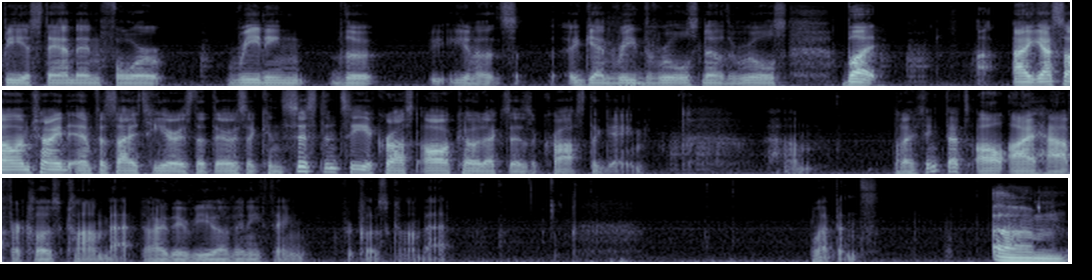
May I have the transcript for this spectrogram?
be a stand in for reading the, you know, again, read the rules, know the rules. But I guess all I'm trying to emphasize here is that there's a consistency across all codexes across the game. Um, but I think that's all I have for close combat. Either of you have anything for close combat? Weapons. Um,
